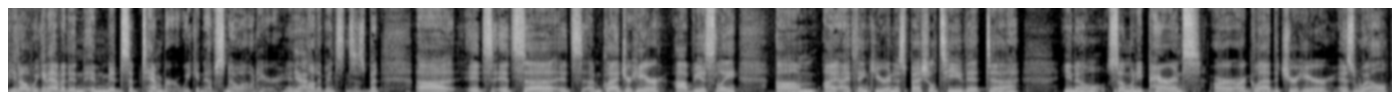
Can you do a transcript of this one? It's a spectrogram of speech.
you know, we can have it in, in mid September. We can have snow out here in Yeah. a lot of instances. But uh, it's it's uh, it's. I'm glad you're here. Obviously, um, I, I think you're in a specialty that. Uh, you know, so many parents are, are glad that you're here as well.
